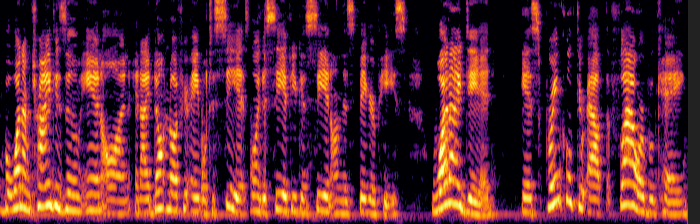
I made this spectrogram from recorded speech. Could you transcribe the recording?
But what I'm trying to zoom in on, and I don't know if you're able to see it, I'm going to see if you can see it on this bigger piece. What I did is sprinkled throughout the flower bouquet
